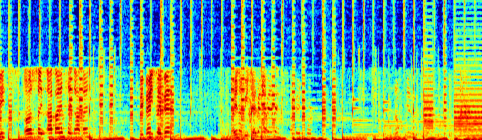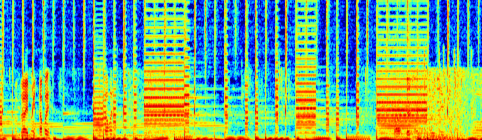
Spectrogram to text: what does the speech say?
Base. Oh, side ata yan, side ata yan. May vent, may vent. Ayun na, B-side seven. Top 34. Drop yun. ah. Mag-drive, pit ako eh. Pit ako eh. Oh,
